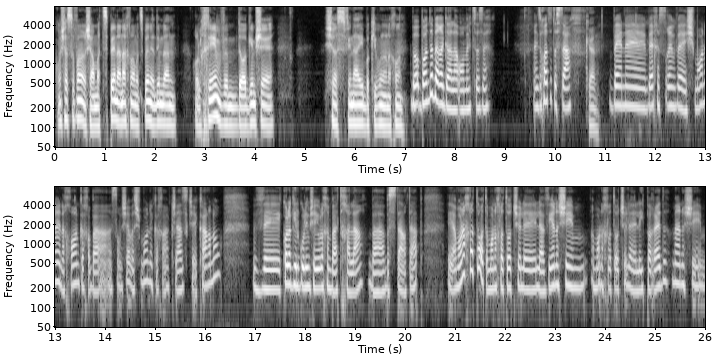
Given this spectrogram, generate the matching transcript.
כמו שהסוף אומר, שהמצפן, אנחנו המצפן, יודעים לאן הולכים ודואגים ש... שהספינה היא בכיוון הנכון. בוא, בוא נדבר רגע על האומץ הזה. אני זוכרת את אסף, כן. בן אה, בערך 28, נכון? ככה ב-27, 8, ככה, כשאז כשהכרנו, וכל הגלגולים שהיו לכם בהתחלה, בסטארט-אפ. אה, המון החלטות, המון החלטות של אה, להביא אנשים, המון החלטות של להיפרד מאנשים,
